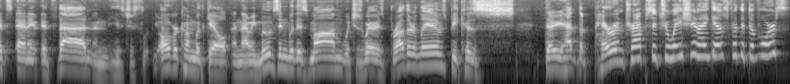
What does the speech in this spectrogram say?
it's and it, it's that, and he's just overcome with guilt, and now he moves in with his mom, which is where his brother lives, because there you had the parent trap situation, I guess, for the divorce.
